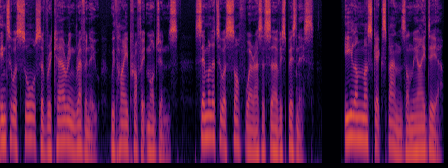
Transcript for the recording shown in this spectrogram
into a source of recurring revenue with high profit margins, similar to a software as a service business. Elon Musk expands on the idea,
